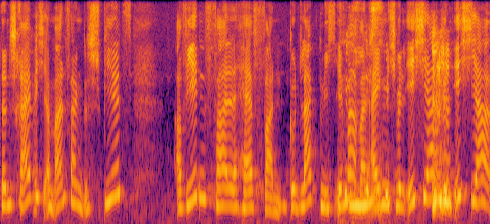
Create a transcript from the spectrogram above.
dann schreibe ich am Anfang des Spiels, auf jeden Fall have fun. Good luck nicht immer, weil eigentlich will ich ja, will ich ja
